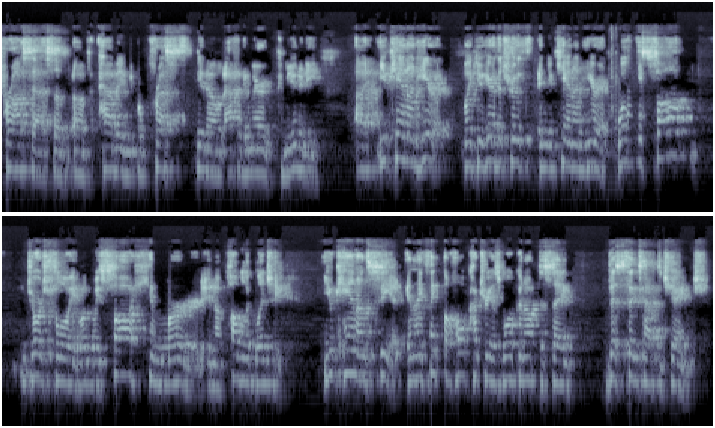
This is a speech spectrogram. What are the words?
process of, of having oppressed, you know, African American community, uh, you can't unhear it. Like you hear the truth and you can't unhear it. When we saw George Floyd, when we saw him murdered in a public lynching, you can't unsee it. And I think the whole country has woken up to say, this things have to change.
